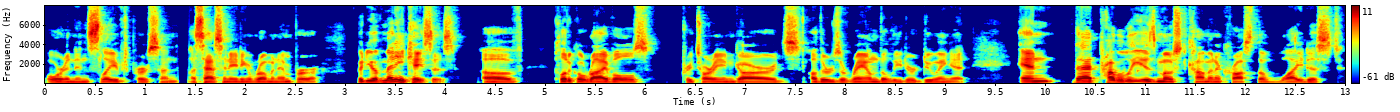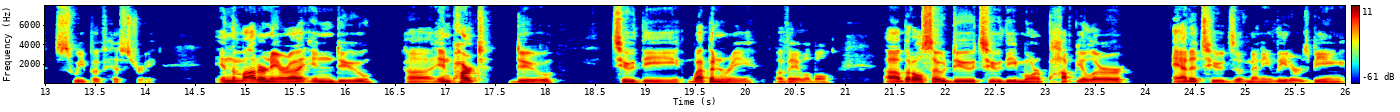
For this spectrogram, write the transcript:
or an enslaved person assassinating a Roman emperor. But you have many cases of political rivals, Praetorian guards, others around the leader doing it. And that probably is most common across the widest sweep of history. In the modern era, in due, uh, in part due to the weaponry available, uh, but also due to the more popular attitudes of many leaders, being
